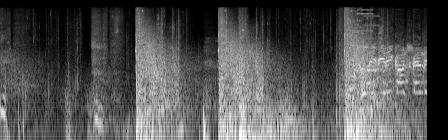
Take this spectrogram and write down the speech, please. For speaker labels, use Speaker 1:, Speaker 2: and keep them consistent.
Speaker 1: Recon standing.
